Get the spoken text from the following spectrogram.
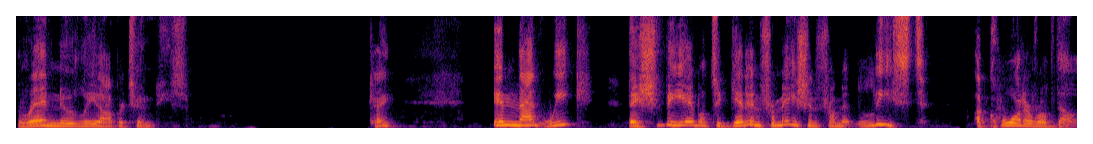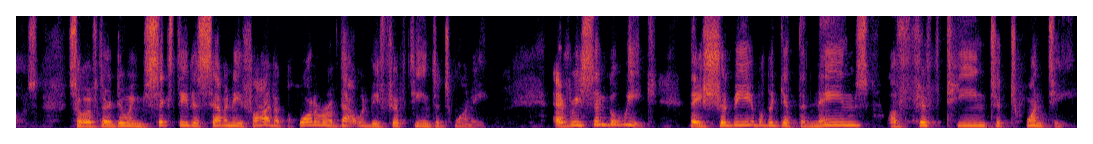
brand new lead opportunities. Okay. In that week, they should be able to get information from at least a quarter of those. So if they're doing 60 to 75, a quarter of that would be 15 to 20. Every single week, they should be able to get the names of 15 to 20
